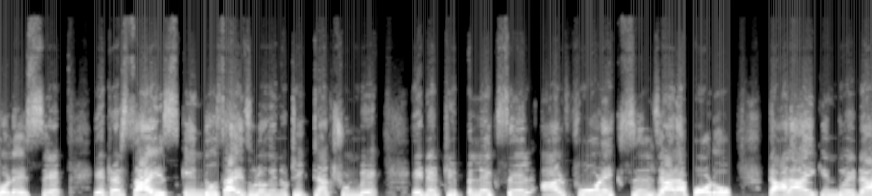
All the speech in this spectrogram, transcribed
চলে এসছে। এটার সাইজ কিন্তু সাইজগুলো কিন্তু ঠিকঠাক শুনবে। এটা ট্রিপল এক্সেল আর ফোর এক্সেল যারা পড়ো, তারাই কিন্তু এটা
